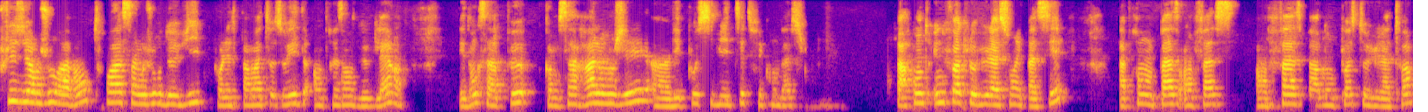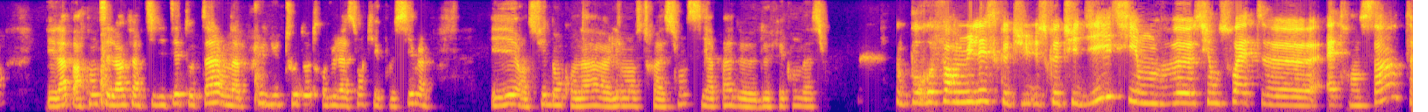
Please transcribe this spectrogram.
plusieurs jours avant, 3 à 5 jours de vie pour les spermatozoïdes en présence de glaire. Et donc, ça peut, comme ça, rallonger euh, les possibilités de fécondation. Par contre, une fois que l'ovulation est passée, après, on passe en phase, en phase post-ovulatoire. Et là, par contre, c'est l'infertilité totale. On n'a plus du tout d'autre ovulation qui est possible. Et ensuite, donc, on a euh, les menstruations s'il n'y a pas de, fécondation. pour reformuler ce que tu, ce que tu dis, si on veut, si on souhaite euh, être enceinte,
